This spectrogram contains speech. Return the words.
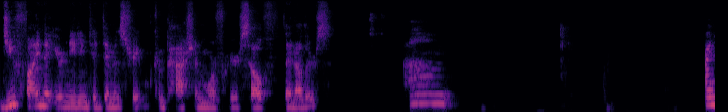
Do you find that you're needing to demonstrate compassion more for yourself than others? Um i'm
